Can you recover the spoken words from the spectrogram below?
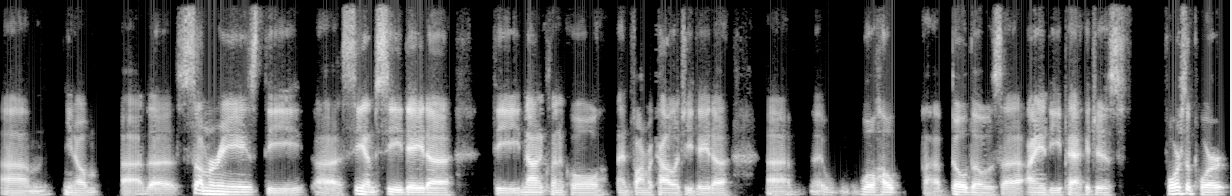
um, you know, uh, the summaries, the uh, CMC data, the non-clinical and pharmacology data, uh, will help uh, build those IND packages for support,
